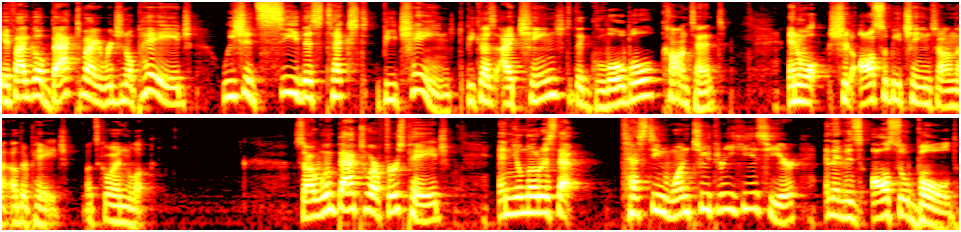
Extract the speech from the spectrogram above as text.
if I go back to my original page, we should see this text be changed because I changed the global content and will should also be changed on the other page. Let's go ahead and look. So I went back to our first page and you'll notice that testing 123 he is here and it is also bold.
